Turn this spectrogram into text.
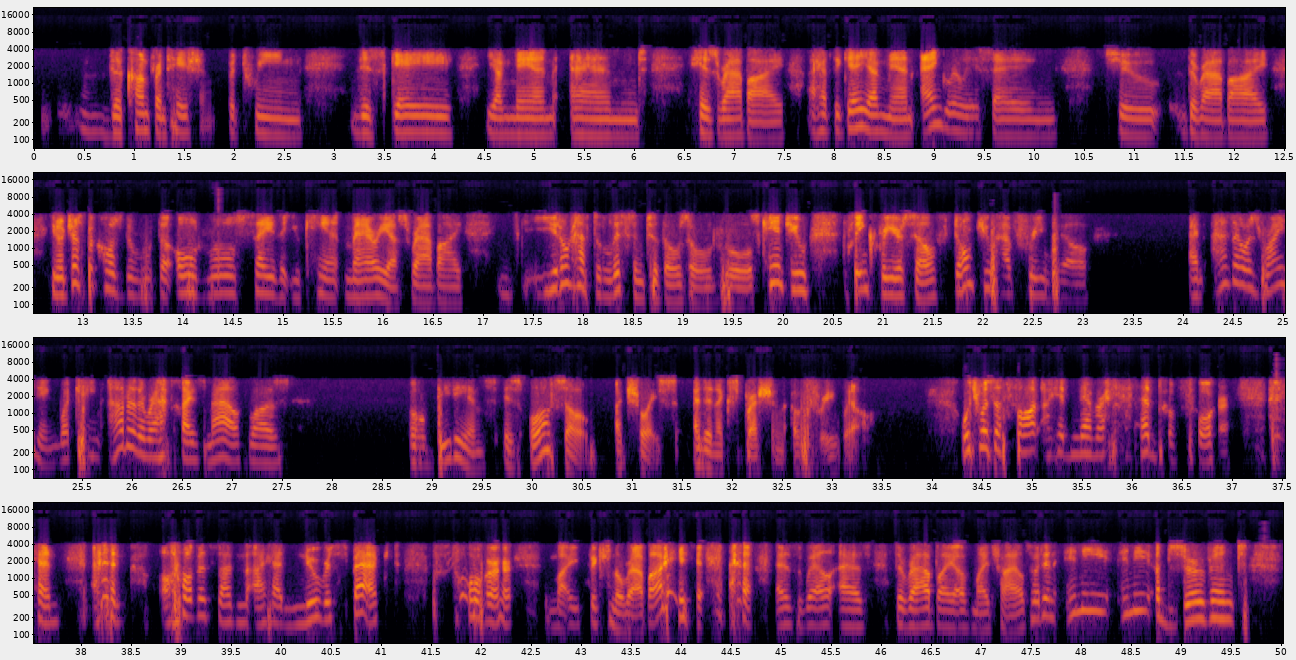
the confrontation between this gay young man and his rabbi, I have the gay young man angrily saying to the rabbi, you know, just because the the old rules say that you can't marry us, rabbi, you don't have to listen to those old rules. Can't you think for yourself? Don't you have free will? And as I was writing, what came out of the rabbi's mouth was, obedience is also a choice and an expression of free will, which was a thought I had never had before. And, and all of a sudden I had new respect for my fictional rabbi as well as the rabbi of my childhood and any any observant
